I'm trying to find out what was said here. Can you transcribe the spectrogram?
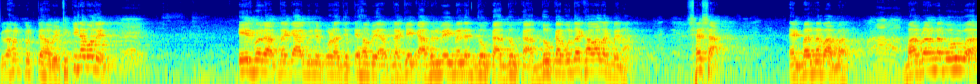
গ্রহণ করতে হবে। ঠিক কিনা বলেন? এরপরে আপনাকে আগুনে পড়া যেতে হবে আপনাকে কাফের বেইমানের দোকা দোকা দোকা বোধা খাওয়া লাগবে না। শেষা। একবার না বারবার। বারবার না বহুবার?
